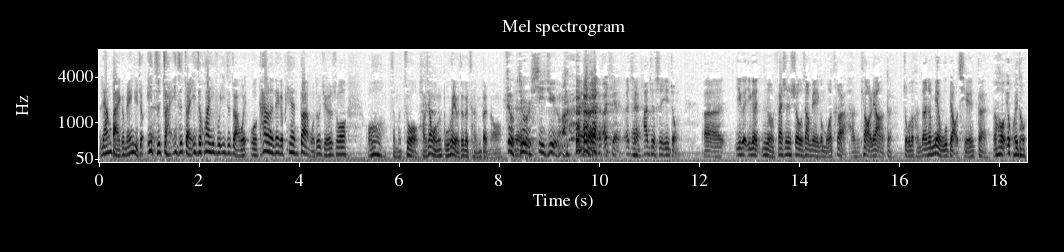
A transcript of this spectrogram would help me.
两百个美女就一直转，一直转，一直换衣服，一直转。我我看了那个片段，我都觉得说，哦，怎么做？好像我们不会有这个成本哦。这不就是戏剧嘛？对，而且而且它就是一种。呃，一个一个那种 fashion show 上面一个模特很漂亮，对，走的很端正，面无表情，对然后又回头，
